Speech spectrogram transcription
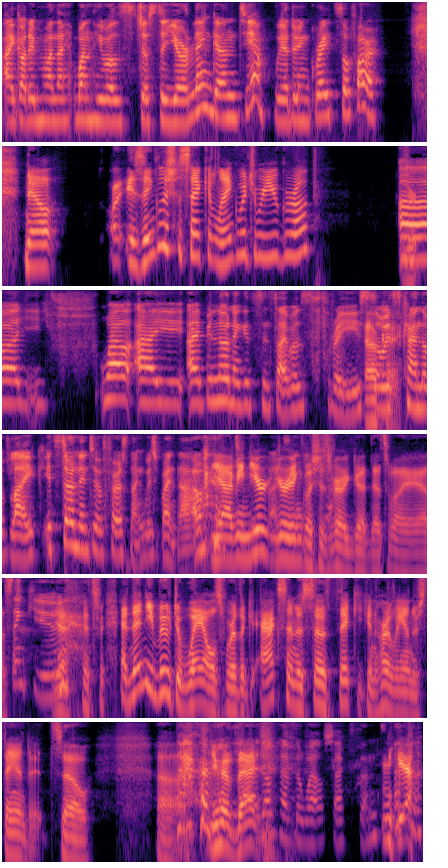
I got him when I, when he was just a yearling, and yeah, we are doing great so far. Now, is English a second language where you grew up? Uh, well, I I've been learning it since I was three, so Okay. it's kind of like it's turned into a first language by now. Yeah, I mean your your uh, English is very good. That's why I asked. Thank you. Yeah, it's and then you moved to Wales where the accent is so thick you can hardly understand it. So uh, you have Yeah, I that. don't have the Welsh accent. yeah,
